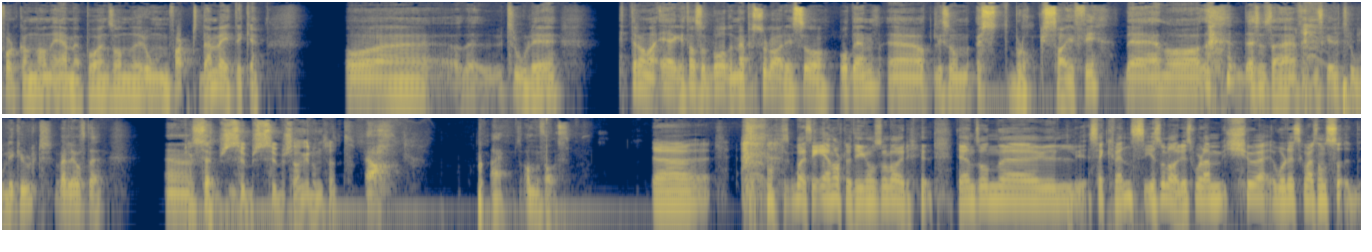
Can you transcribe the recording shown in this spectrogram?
folkene han er med på en sånn romfart, de vet ikke. Og, og det er utrolig et eller annet eget, altså både med Solaris og, og den. Eh, at liksom østblokk-sci-fi, det er noe Det syns jeg faktisk er utrolig kult. Veldig ofte. Sub-sub-sub-sjanger omtrent? Ja. Nei, anbefales. Uh, jeg skal bare si én artig ting om Solaris. Det er en sånn uh, sekvens i Solaris hvor, de kjører, hvor det skal være sånn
